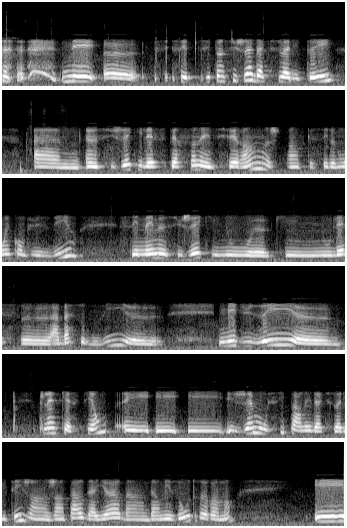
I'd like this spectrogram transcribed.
Mais euh, c'est un sujet d'actualité, euh, un sujet qui laisse personne indifférent. Je pense que c'est le moins qu'on puisse dire. C'est même un sujet qui nous, euh, qui nous laisse euh, abasourdis, euh, médusés, plein de questions. Et, j'aime aussi parler d'actualité. J'en parle d'ailleurs dans, dans mes autres romans. Et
